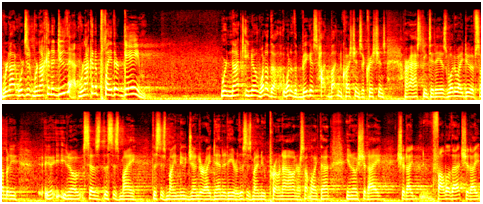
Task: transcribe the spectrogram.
We're not, we're just, we're not going to do that. We're not going to play their game. We're not, you know, one of the one of the biggest hot button questions that Christians are asking today is, what do I do if somebody, you know, says this is my this is my new gender identity or this is my new pronoun or something like that? You know, should I should I follow that? Should I?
